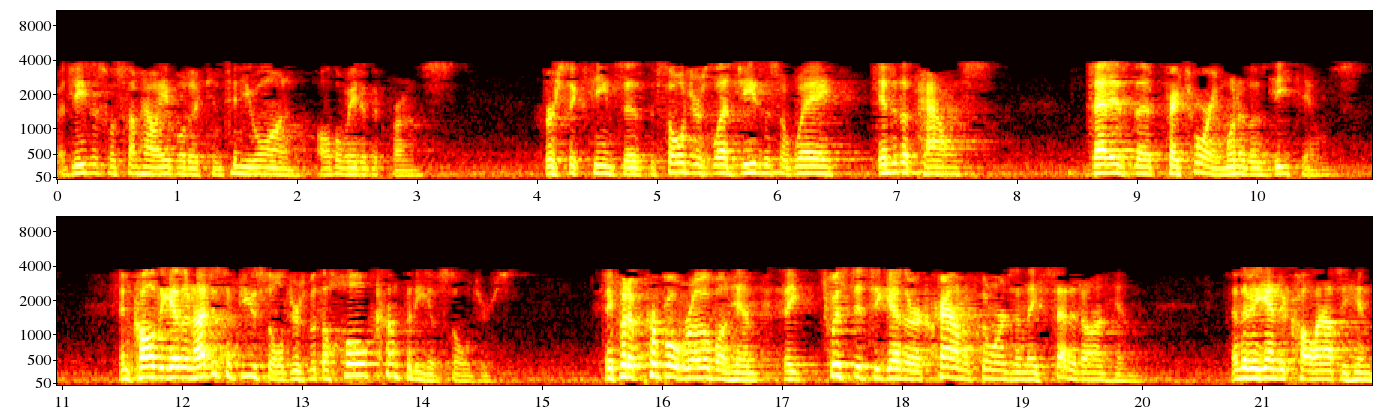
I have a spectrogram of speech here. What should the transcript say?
But Jesus was somehow able to continue on all the way to the cross. Verse 16 says, The soldiers led Jesus away into the palace that is the praetorium, one of those details. And called together not just a few soldiers, but the whole company of soldiers. They put a purple robe on him. They twisted together a crown of thorns and they set it on him. And they began to call out to him,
